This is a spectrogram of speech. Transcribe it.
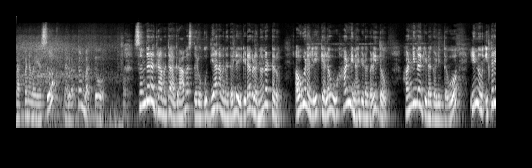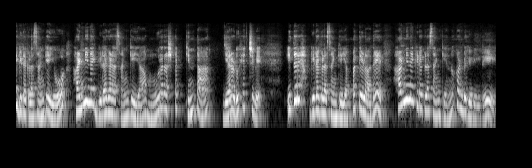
ರಪ್ಪನ ವಯಸ್ಸು ನಲವತ್ತೊಂಬತ್ತು. ಸುಂದರ ಗ್ರಾಮದ ಗ್ರಾಮಸ್ಥರು ಉದ್ಯಾನವನದಲ್ಲಿ ಗಿಡಗಳನ್ನು ನಟ್ಟರು. ಅವುಗಳಲ್ಲಿ ಕೆಲವು ಹಣ್ಣಿನ ಗಿಡಗಳಿದ್ದವು. ಹಣ್ಣಿನ ಗಿಡಗಳಿದ್ದವು. ಇನ್ನು ಇತರೆ ಗಿಡಗಳ ಸಂಖ್ಯೆಯು ಹಣ್ಣಿನ ಗಿಡಗಳ ಸಂಖ್ಯೆಯ ಮೂರರಷ್ಟಕ್ಕಿಂತ ಎರಡು ಹೆಚ್ಚಿವೆ. ಇತರೆ ಗಿಡಗಳ ಸಂಖ್ಯೆ ಎಪ್ಪತ್ತೇಳು ಆದರೆ ಹಣ್ಣಿನ ಗಿಡಗಳ ಸಂಖ್ಯೆಯನ್ನು ಕಂಡುಹಿಡಿಯಿರಿ.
